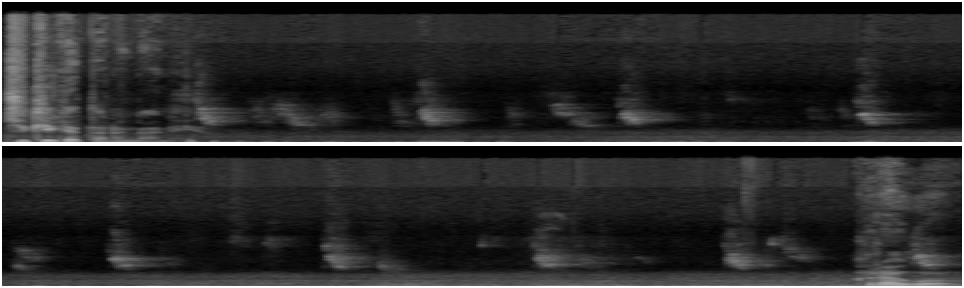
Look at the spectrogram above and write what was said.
지키겠다는 거 아니에요. 그러고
